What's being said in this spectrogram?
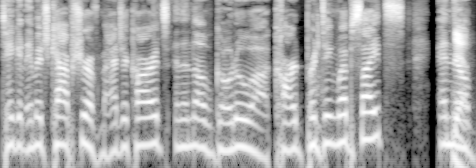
take an image capture of magic cards and then they'll go to uh, card printing websites and they'll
